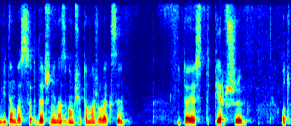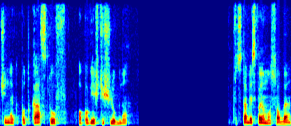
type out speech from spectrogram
Witam Was serdecznie, nazywam się Tomasz Oleksy i to jest pierwszy odcinek podcastów Opowieści Ślubne. Przedstawię swoją osobę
